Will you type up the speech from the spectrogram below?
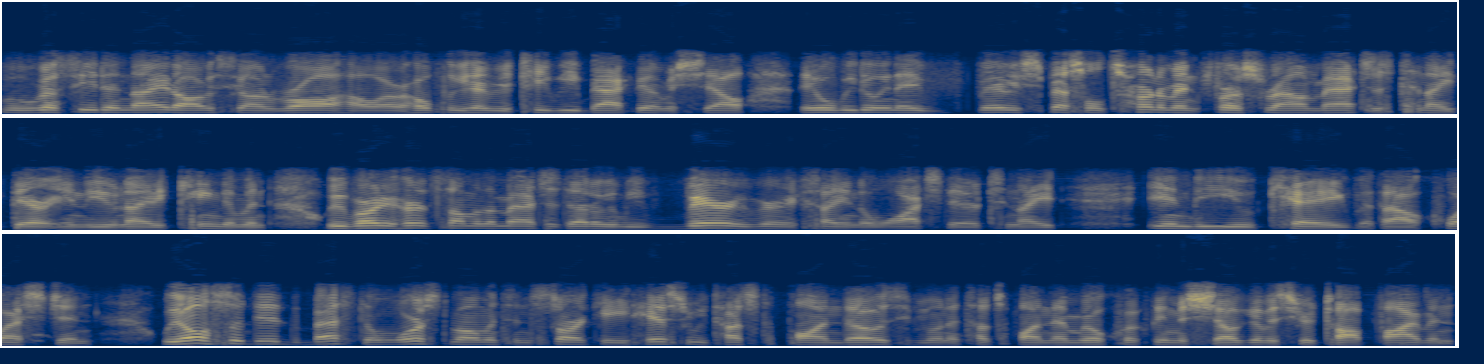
we're going to see tonight, obviously on Raw. However, hopefully you have your TV back there, Michelle. They will be doing a very special tournament first round matches tonight there in the United Kingdom, and we've already heard some of the matches that are going to be very, very exciting to watch there tonight in the UK, without question. We also did the best and worst moments in Starrcade history. We touched upon those. If you want to touch upon them real quickly, Michelle, give us your top five and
